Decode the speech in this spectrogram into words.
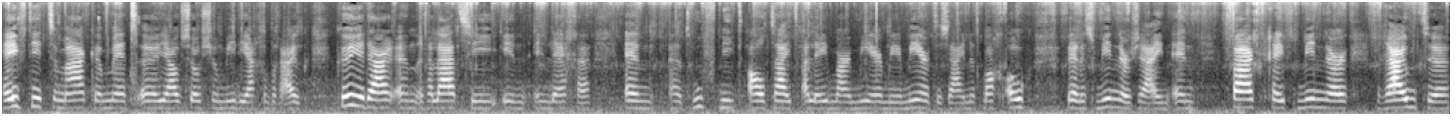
Heeft dit te maken met uh, jouw social media gebruik? Kun je daar een relatie in, in leggen? En het hoeft niet altijd alleen maar meer, meer, meer te zijn. Het mag ook wel eens minder zijn. En vaak geeft minder ruimte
